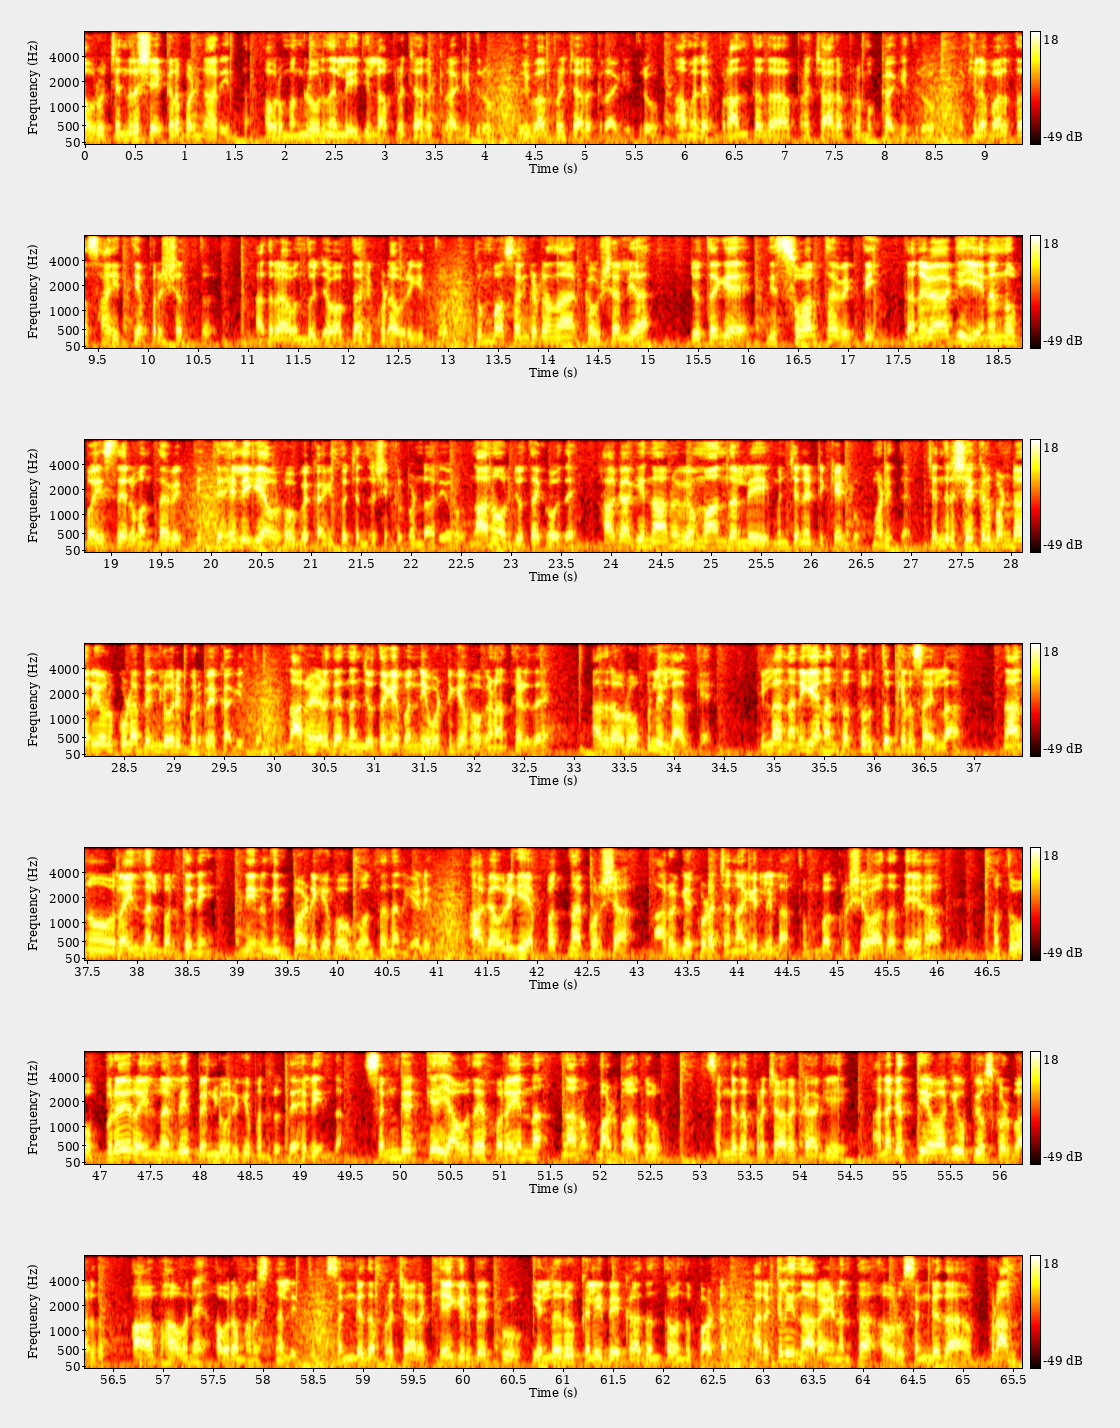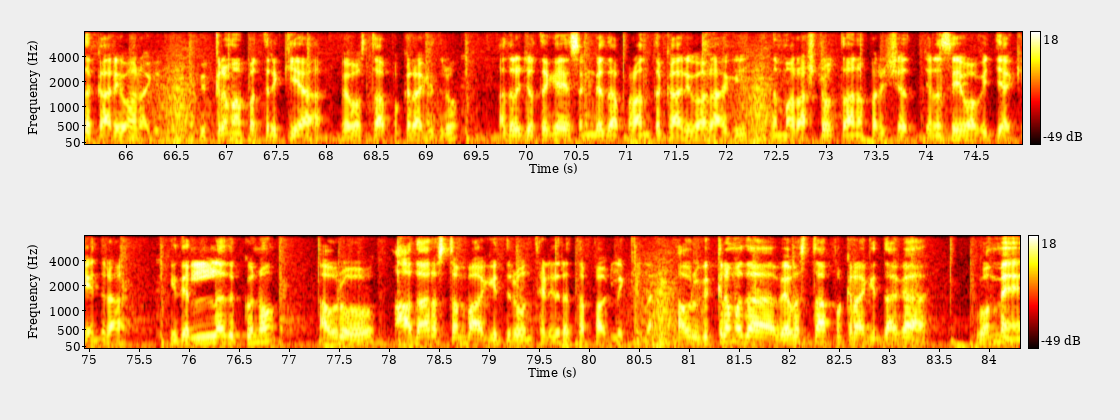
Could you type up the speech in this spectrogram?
ಅವರು ಚಂದ್ರಶೇಖರ ಭಂಡಾರಿ ಅಂತ. ಅವರು ಮಂಗಳೂರಿನಲ್ಲಿ ಜಿಲ್ಲಾ ಪ್ರಚಾರಕರಾಗಿದ್ದರು ವಿಭಾಗ ಪ್ರಚಾರಕರಾಗಿದ್ದರು ಆಮೇಲೆ ಪ್ರಾಂತದ ಪ್ರಚಾರ ಪ್ರಮುಖ ಆಗಿದ್ದರು ಅಖಿಲ ಭಾರತ ಸಾಹಿತ್ಯ ಪರಿಷತ್ ಅದರ ಒಂದು ಜವಾಬ್ದಾರಿ ಕೂಡ ಅವರಿಗಿತ್ತು. ತುಂಬ ಸಂಘಟನಾ ಕೌಶಲ್ಯ ಜೊತೆಗೆ ನಿಸ್ವಾರ್ಥ ವ್ಯಕ್ತಿ, ತನಗಾಗಿ ಏನನ್ನೂ ಬಯಸದೇ ಇರುವಂಥ ವ್ಯಕ್ತಿ. ದೆಹಲಿಗೆ ಅವ್ರು ಹೋಗಬೇಕಾಗಿತ್ತು ಚಂದ್ರಶೇಖರ್ ಭಂಡಾರಿಯವರು ನಾನು ಅವ್ರ ಜೊತೆಗೆ ಹೋದೆ. ಹಾಗಾಗಿ ನಾನು ವಿಮಾನದಲ್ಲಿ ಮುಂಚೆನೆ ಟಿಕೆಟ್ ಬುಕ್ ಮಾಡಿದ್ದೆ. ಚಂದ್ರಶೇಖರ್ ಭಂಡಾರಿಯವರು ಕೂಡ ಬೆಂಗಳೂರಿಗೆ ಬರಬೇಕಾಗಿತ್ತು. ನಾನು ಹೇಳಿದೆ ನನ್ನ ಜೊತೆಗೆ ಬನ್ನಿ, ಒಟ್ಟಿಗೆ ಹೋಗೋಣ ಅಂತ ಹೇಳಿದೆ. ಆದರೆ ಅವ್ರು ಒಪ್ಪಲಿಲ್ಲ ಅದಕ್ಕೆ. ಇಲ್ಲ, ನನಗೇನಂತ ತುರ್ತು ಕೆಲಸ ಇಲ್ಲ. ನಾನು ರೈಲ್ನಲ್ಲಿ ಬರ್ತೇನೆ, ನೀನು ನಿನ್ನ ಪಾಡಿಗೆ ಹೋಗು ಅಂತ ನನಗೆ ಹೇಳಿದರು. ಆಗ ಅವರಿಗೆ ಎಪ್ಪತ್ನಾಲ್ಕು ವರ್ಷ, ಆರೋಗ್ಯ ಕೂಡ ಚೆನ್ನಾಗಿರಲಿಲ್ಲ. ತುಂಬ ಕೃಷಿವಾದ ದೇಹ. ಮತ್ತು ಒಬ್ಬರೇ ರೈಲ್ನಲ್ಲಿ ಬೆಂಗಳೂರಿಗೆ ಬಂದರು ದೆಹಲಿಯಿಂದ. ಸಂಘಕ್ಕೆ ಯಾವುದೇ ಹೊರೆಯನ್ನು ನಾನು ಮಾಡಬಾರ್ದು. ಸಂಘದ ಪ್ರಚಾರಕ್ಕಾಗಿ ಅನಗತ್ಯವಾಗಿ ಉಪಯೋಗಿಸ್ಕೊಳ್ಬಾರ್ದು. ಆ ಭಾವನೆ ಅವರ ಮನಸ್ಸಿನಲ್ಲಿತ್ತು. ಸಂಘದ ಪ್ರಚಾರಕ್ಕೆ ಹೇಗಿರಬೇಕು, ಎಲ್ಲರೂ ಕಲಿಬೇಕಾದಂಥ ಒಂದು ಪಾಠ. ಅರಕಲಿ ನಾರಾಯಣ್ ಅಂತ ಅವರು ಸಂಘದ ಪ್ರಾಂತ ಕಾರ್ಯವಾರಾಗಿದ್ದರು ವಿಕ್ರಮ ಪತ್ರಿಕೆಯ ವ್ಯವಸ್ಥಾಪಕರಾಗಿದ್ದರು ಅದರ ಜೊತೆಗೆ ಸಂಘದ ಪ್ರಾಂತ ಕಾರ್ಯವಾರ ಆಗಿ ನಮ್ಮ ರಾಷ್ಟ್ರೋತ್ಥಾನ ಪರಿಷತ್, ಜನಸೇವಾ ವಿದ್ಯಾ ಕೇಂದ್ರ ಇದೆಲ್ಲದಕ್ಕೂ ಅವರು ಆಧಾರ ಸ್ತಂಭ ಆಗಿದ್ದರು ಅಂತ ಹೇಳಿದರೆ ತಪ್ಪಾಗಲಿಕ್ಕಿಲ್ಲ. ಅವರು ವಿಕ್ರಮದ ವ್ಯವಸ್ಥಾಪಕರಾಗಿದ್ದಾಗ ಒಮ್ಮೆ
